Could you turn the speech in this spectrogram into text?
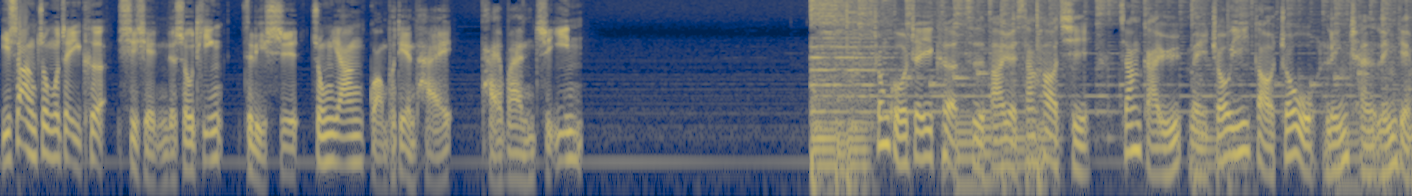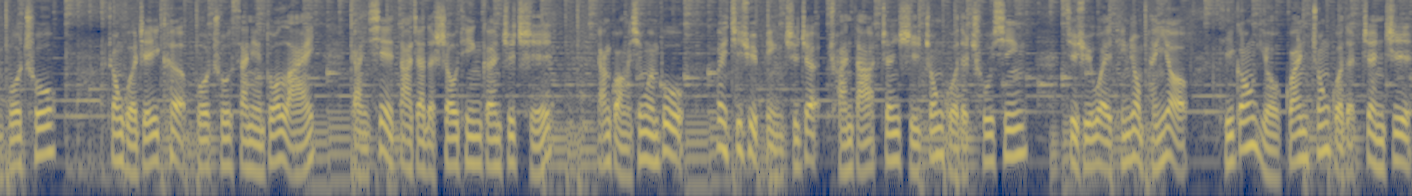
以上，中国这一刻，谢谢您的收听，这里是中央广播电台台湾之音。中国这一刻自八月三号起将改于每周一到周五凌晨零点播出。中国这一刻播出三年多来，感谢大家的收听跟支持。央广新闻部会继续秉持着传达真实中国的初心，继续为听众朋友提供有关中国的政治、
